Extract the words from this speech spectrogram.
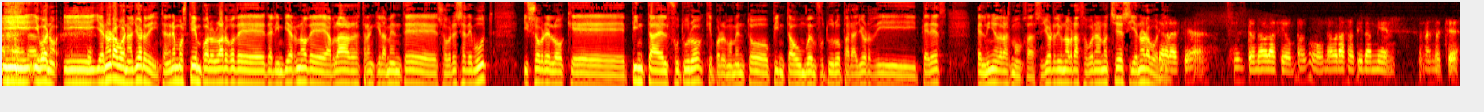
Y, bueno, y, enhorabuena, Jordi. Tendremos tiempo a lo largo del invierno de hablar tranquilamente sobre ese debut y sobre lo que pinta el futuro, que por el momento pinta un buen futuro para Jordi Pérez, el niño de las monjas. Jordi, un abrazo, buenas noches y enhorabuena. Muchas gracias. Un abrazo, Paco. Un abrazo a ti también. Buenas noches.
